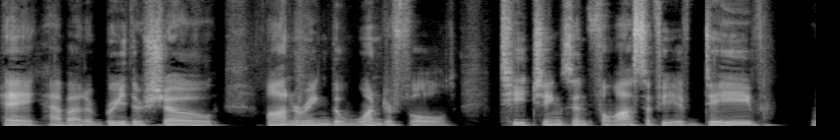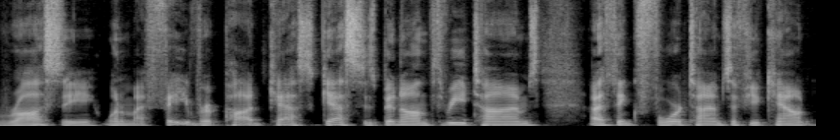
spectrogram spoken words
Hey, how about a breather show honoring the wonderful teachings and philosophy of Dave Rossi, one of my favorite podcast guests, He's been on three times, I think four times if you count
